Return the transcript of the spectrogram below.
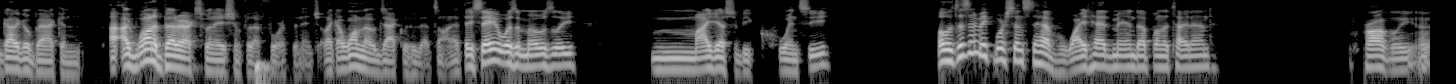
got to go back and I, I, want a better explanation for that fourth and inch. Like, I want to know exactly who that's on. If they say it wasn't Mosley, my guess would be Quincy. Oh, doesn't it make more sense to have Whitehead manned up on the tight end? Probably. Uh,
